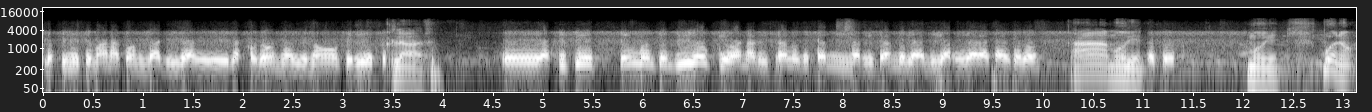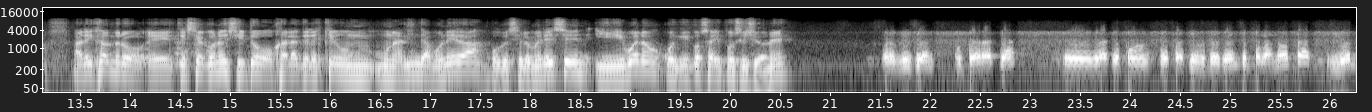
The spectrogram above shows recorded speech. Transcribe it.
los fines de semana con la Liga de las Colonias y de no querido. Claro. Eh, así que tengo entendido que van a arbitrar lo que están arbitrando la Liga Rural acá de Colón. Ah, muy bien. Muy bien. Bueno, Alejandro, eh, que sea con éxito, ojalá que les quede una linda moneda, porque se lo merecen, y bueno, cualquier cosa a disposición, ¿eh? Bueno, Cristian, muchas gracias. Eh, gracias por estar siempre presente, por las notas y bueno,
